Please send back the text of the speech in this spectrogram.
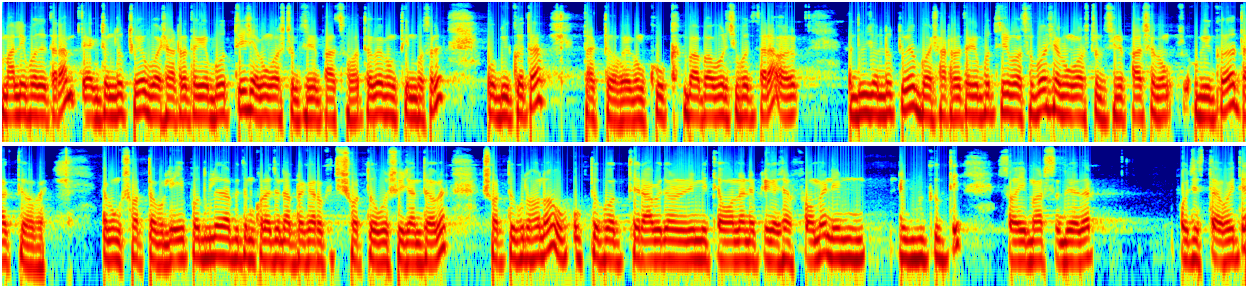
মালি পদে তারা একজন লোক নেবে বয়স আঠারো থেকে বত্রিশ এবং অষ্টম শ্রেণি পাস হতে হবে এবং তিন বছরের অভিজ্ঞতা থাকতে হবে এবং কুক বা বাবুর্চি পদে তারা আহ, দুইজন লোক নেবে বয়স আঠারো থেকে বত্রিশ বছর বয়স এবং অষ্টম শ্রেণি পাস এবং অভিজ্ঞতা থাকতে হবে। এবং শর্তাবলী। এই পদগুলো আবেদন করার জন্য আপনাকে আরও কিছু শর্ত অবশ্যই জানতে হবে। শর্তগুলো হলো উক্ত পদের আবেদনের নিমিত্তে অনলাইন অ্যাপ্লিকেশন ফর্মে বিজ্ঞপ্তি ছয় মার্চ দুই হাজার পঁচিশ হইতে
